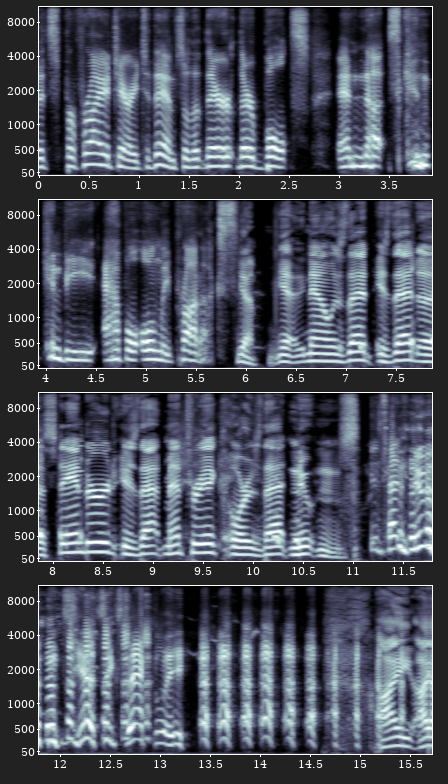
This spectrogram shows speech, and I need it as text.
that's proprietary to them so that their their bolts and nuts can can be apple only products Yeah, yeah. Now is that is that a standard? Is that metric or is that newtons? is that newtons yes exactly I I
